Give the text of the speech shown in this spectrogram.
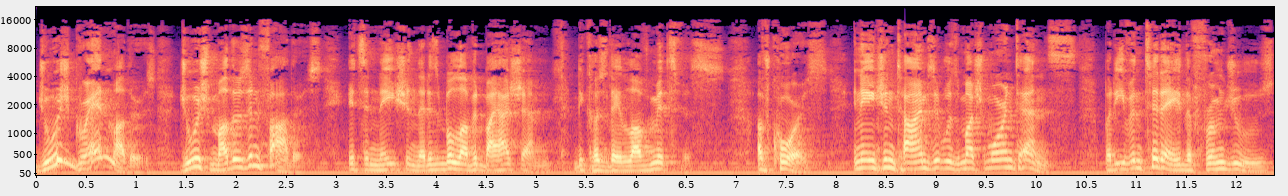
Jewish grandmothers, Jewish mothers and fathers. It's a nation that is beloved by Hashem because they love mitzvahs. Of course, in ancient times it was much more intense, but even today the frum Jews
